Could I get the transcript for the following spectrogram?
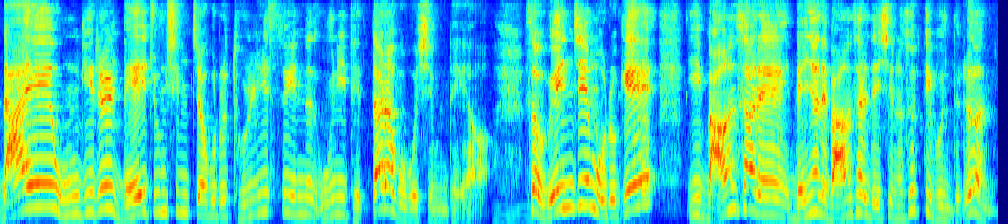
나의 운기를 내 중심적으로 돌릴 수 있는 운이 됐다라고 보시면 돼요. 그래서 왠지 모르게 이 40살에 내년에 40살 되시는 소띠분들은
